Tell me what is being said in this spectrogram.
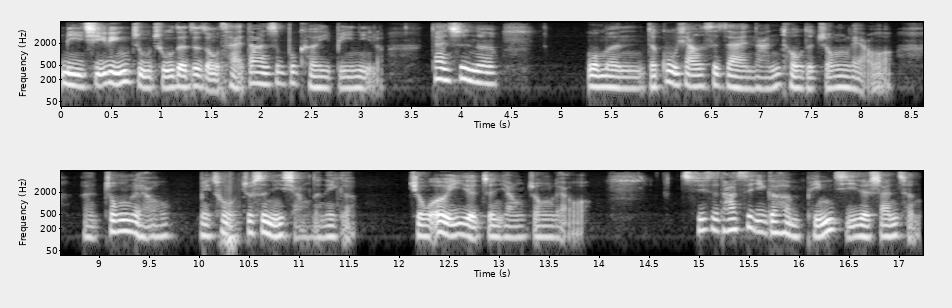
米其林主厨的这种菜，当然是不可以比拟了。但是呢，我们的故乡是在南投的中寮哦，中寮没错，就是你想的那个九二一的正阳中寮哦。其实它是一个很贫瘠的山城，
